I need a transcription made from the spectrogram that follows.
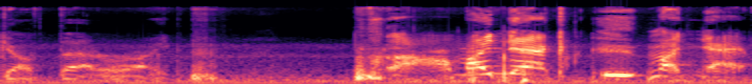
Got that right. Oh, my neck! My neck!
